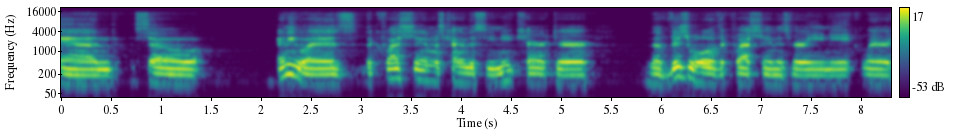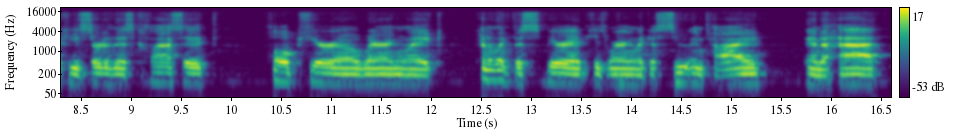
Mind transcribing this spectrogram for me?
And so, anyways, the question was kind of this unique character. The visual of the question is very unique, where he's sort of this classic pulp hero wearing like kind of like the spirit. He's wearing like a suit and tie and a hat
